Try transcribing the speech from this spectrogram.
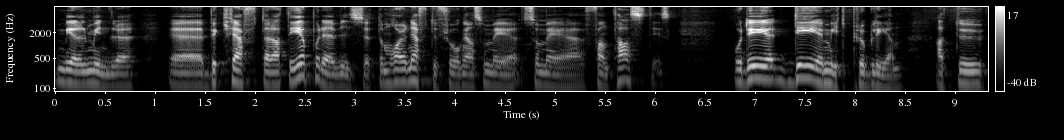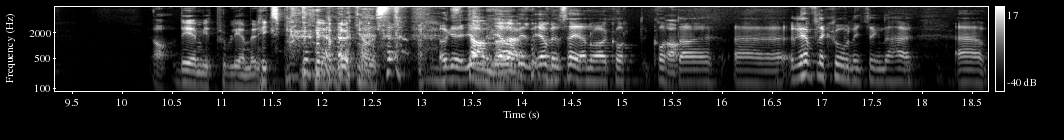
mer eller mindre eh, bekräftar att det är på det viset. De har en efterfrågan som är, som är fantastisk. Och det, det är mitt problem. Att du Ja, det är mitt problem med Riksbanken. Jag brukar st okay, jag, jag, vill, jag vill säga några kort, korta ja. uh, reflektioner kring det här. Uh,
